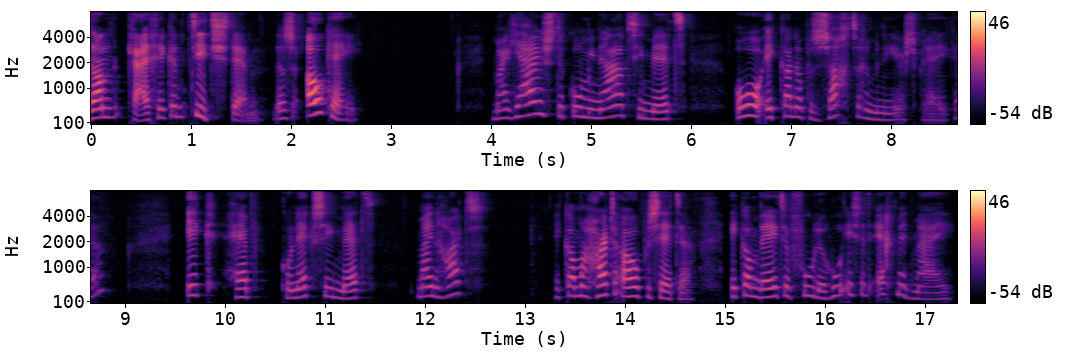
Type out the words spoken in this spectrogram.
dan krijg ik een teachstem. Dat is oké. Maar juist de combinatie met, oh, ik kan op een zachtere manier spreken. Ik heb connectie met mijn hart. Ik kan mijn hart openzetten. Ik kan beter voelen, hoe is het echt met mij?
